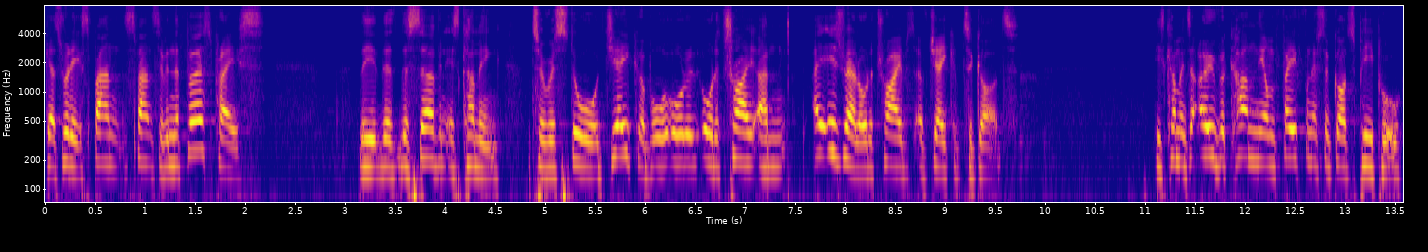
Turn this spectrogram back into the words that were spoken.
gets really expansive. In the first place, the, the, the servant is coming to restore Jacob or, or, or um, Israel or the tribes of Jacob to God. He's coming to overcome the unfaithfulness of God's people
